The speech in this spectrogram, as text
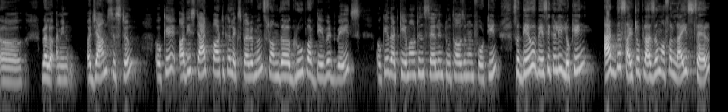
uh, well, I mean, a jammed system, okay, are these tagged particle experiments from the group of David Weitz, okay, that came out in Cell in 2014. So they were basically looking at the cytoplasm of a live cell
